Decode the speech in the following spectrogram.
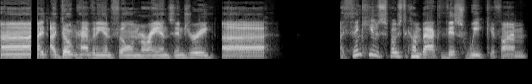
I, I, don't have any info on Moran's injury. Uh, I think he was supposed to come back this week, if I'm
